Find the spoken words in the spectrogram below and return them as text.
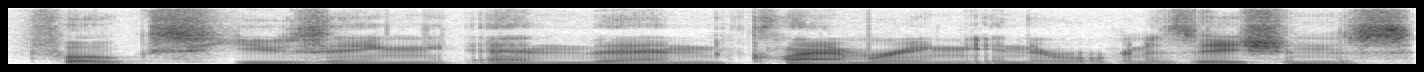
folks using and then clamoring in their organizations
